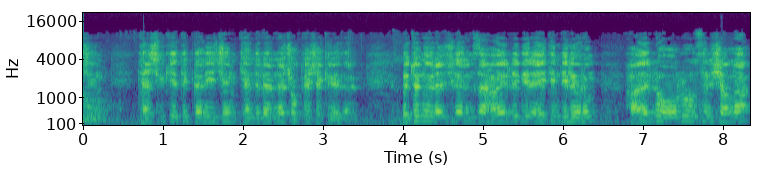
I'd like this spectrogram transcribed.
için, teşvik ettikleri için kendilerine çok teşekkür ederim. Bütün öğrencilerimize hayırlı bir eğitim diliyorum. Hayırlı uğurlu olsun inşallah.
